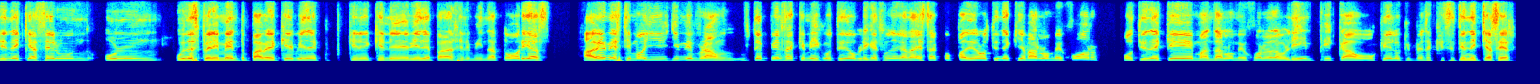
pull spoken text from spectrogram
tiene que hacer un, un, un experimento para ver qué, viene, qué, qué, le viene para las eliminatorias. A ver, mi estimado Jimmy Brown, ¿usted piensa que México tiene obligación de ganar esta Copa de Oro? ¿Tiene que llevarlo mejor o tiene que mandarlo mejor a la Olímpica o qué es lo que piensa que se tiene que hacer?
